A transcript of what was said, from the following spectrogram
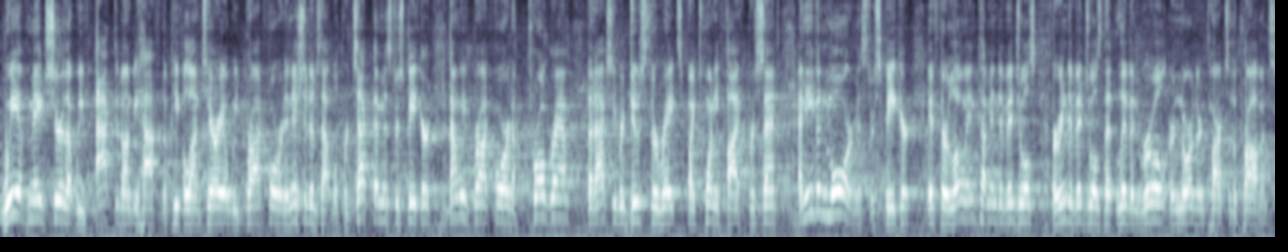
We have made sure that we've acted on behalf of the people of Ontario. We've brought forward initiatives that will protect them, Mr. Speaker, and we've brought forward a program that actually reduced their rates by 25 percent, and even more, Mr. Speaker, if they're low-income individuals or individuals that live in rural or northern parts of the province.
